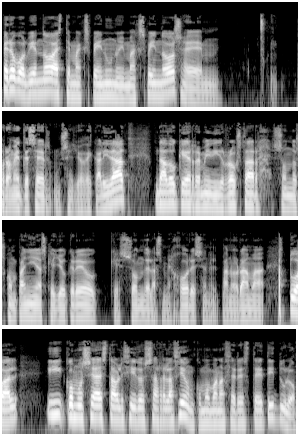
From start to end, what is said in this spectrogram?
pero volviendo a este Max Payne 1 y Max Payne 2, eh, promete ser un sello de calidad, dado que Remedy y Rockstar son dos compañías que yo creo que son de las mejores en el panorama actual. ¿Y cómo se ha establecido esa relación? ¿Cómo van a hacer este título?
